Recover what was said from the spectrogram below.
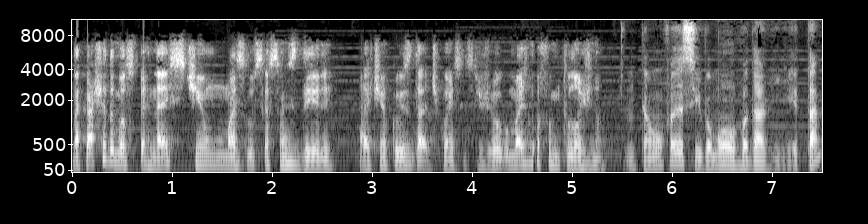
na caixa do meu Super NES tinha umas ilustrações dele. Aí eu tinha curiosidade de conhecer esse jogo, mas nunca fui muito longe, não. Então vamos fazer assim, vamos rodar a vinheta.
